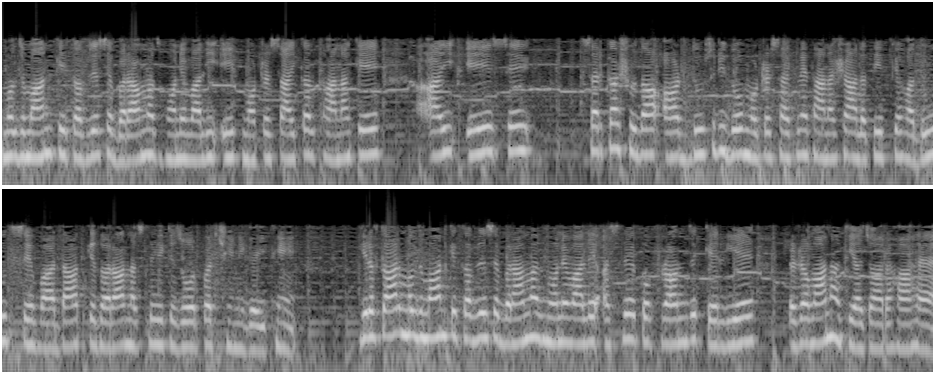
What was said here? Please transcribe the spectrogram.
ملزمان کے قبضے سے برآمد ہونے والی ایک موٹر سائیکل تھانہ کے آئی اے سے سرکہ شدہ اور دوسری دو موٹر سائیکلیں تھانہ شاہ لطیف کے حدود سے واردات کے دوران اسلحے کے زور پر چھینی گئی تھیں۔ گرفتار ملزمان کے قبضے سے برآمد ہونے والے اسلحے کو فرانزک کے لیے روانہ کیا جا رہا ہے۔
